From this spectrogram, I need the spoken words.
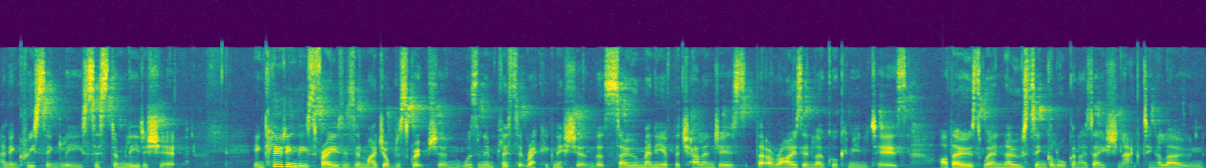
and increasingly system leadership Including these phrases in my job description was an implicit recognition that so many of the challenges that arise in local communities are those where no single organisation acting alone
